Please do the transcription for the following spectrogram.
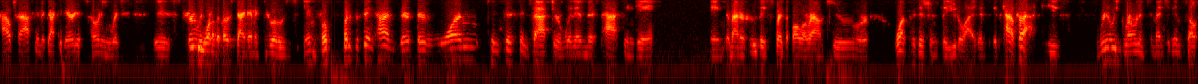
Kyle Trask and they've got Kadarius Tony, which is truly one of the most dynamic duos in football. But at the same time, there, there's one consistent factor within this passing game, no matter who they spread the ball around to or what positions they utilize. It's, it's Kyle Trask. He's really grown and cemented himself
